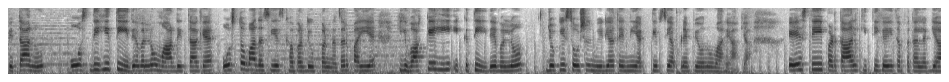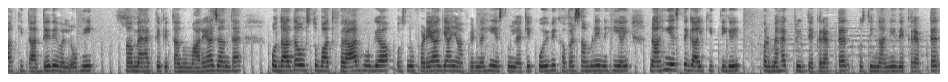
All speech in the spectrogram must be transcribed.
ਪਿਤਾ ਨੂੰ ਉਸ ਦੀ ਹੀ ਧੀ ਦੇ ਵੱਲੋਂ ਮਾਰ ਦਿੱਤਾ ਗਿਆ ਉਸ ਤੋਂ ਬਾਅਦ ਅਸੀਂ ਇਸ ਖਬਰ ਦੇ ਉੱਪਰ ਨਜ਼ਰ ਪਾਈ ਹੈ ਕਿ ਵਾਕਈ ਹੀ ਇੱਕ ਧੀ ਦੇ ਵੱਲੋਂ ਜੋ ਕਿ ਸੋਸ਼ਲ ਮੀਡੀਆ ਤੇ ਇੰਨੀ ਐਕਟਿਵ ਸੀ, ਆਪਣੇ ਪਿਓ ਨੂੰ ਮਾਰਿਆ ਗਿਆ। ਇਸ ਦੀ ਪੜਤਾਲ ਕੀਤੀ ਗਈ ਤਾਂ ਪਤਾ ਲੱਗਿਆ ਕਿ ਦਾਦੇ ਦੇ ਵੱਲੋਂ ਹੀ ਮਹਿਕ ਦੇ ਪਿਤਾ ਨੂੰ ਮਾਰਿਆ ਜਾਂਦਾ ਹੈ। ਉਹ ਦਾਦਾ ਉਸ ਤੋਂ ਬਾਅਦ ਫਰਾਰ ਹੋ ਗਿਆ ਉਸ ਨੂੰ ਫੜਿਆ ਗਿਆ ਜਾਂ ਫਿਰ ਨਹੀਂ, ਇਸ ਨੂੰ ਲੈ ਕੇ ਕੋਈ ਵੀ ਖਬਰ ਸਾਹਮਣੇ ਨਹੀਂ ਆਈ, ਨਾ ਹੀ ਇਸ ਤੇ ਗੱਲ ਕੀਤੀ ਗਈ। ਪਰ ਮਹਿਕਪ੍ਰੀਤ ਦੇ ਕਰੈਕਟਰ ਉਸ ਦੀ ਨਾਨੀ ਦੇ ਕਰੈਕਟਰ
